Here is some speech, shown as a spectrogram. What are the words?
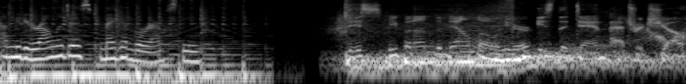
I'm meteorologist Megan Borowski. This, keep it on the down low here, is the Dan Patrick Show.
